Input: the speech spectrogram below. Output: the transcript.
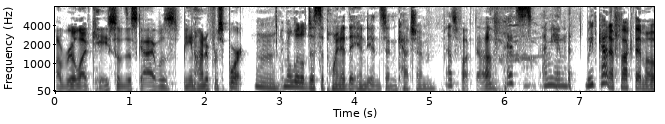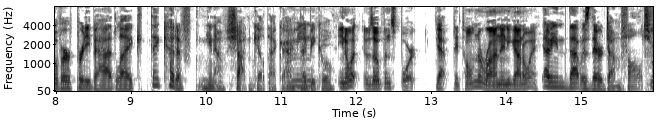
a real life case of this guy was being hunted for sport. I'm a little disappointed the Indians didn't catch him. That's fucked up. It's, I mean, we've kind of fucked them over pretty bad. Like, they could have, you know, shot and killed that guy. That'd be cool. You know what? It was open sport. Yep. They told him to run, and he got away. I mean, that was their dumb fault for,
